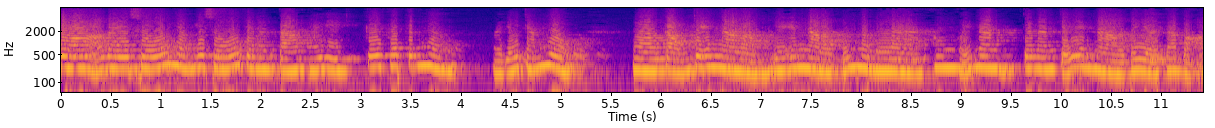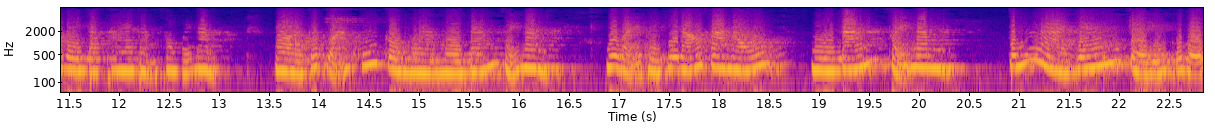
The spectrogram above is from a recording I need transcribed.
do ở đây số nhân với số cho nên ta phải ghi cái phép tính nhân và dấu chấm luôn. Rồi cộng cho n vậy n của mình là 0,5 cho nên chữ n bây giờ ta bỏ đi ta thay thành 0,5 rồi kết quả cuối cùng là 18,5 như vậy thì khi đó ta nói 18,5 chính là giá trị của biểu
